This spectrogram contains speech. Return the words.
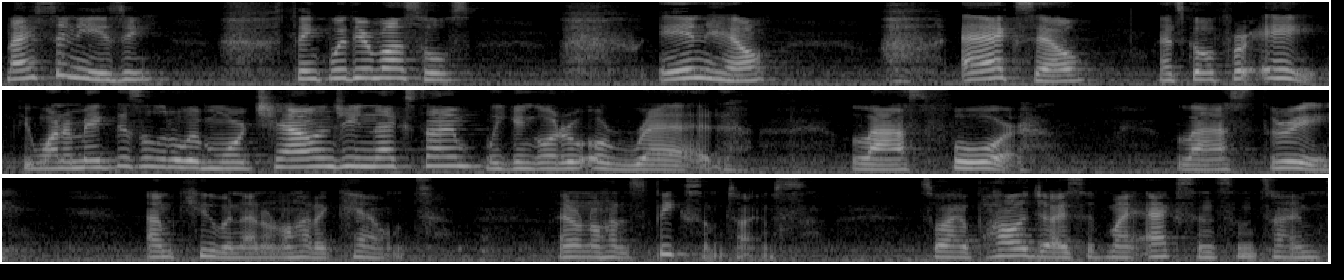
Nice and easy. Think with your muscles. Inhale. Exhale. Let's go for eight. If you want to make this a little bit more challenging next time, we can go to a red. Last four. Last three. I'm Cuban. I don't know how to count. I don't know how to speak sometimes. So I apologize if my accent sometimes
